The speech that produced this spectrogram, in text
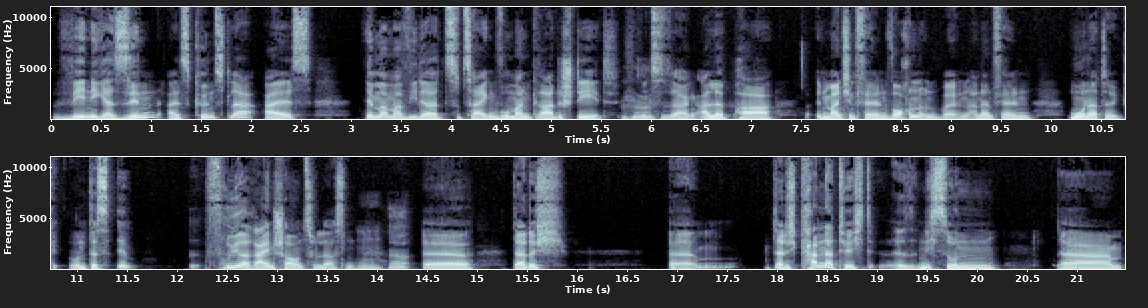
weniger Sinn als Künstler, als immer mal wieder zu zeigen, wo man gerade steht, Mhm. sozusagen alle paar, in manchen Fällen Wochen und bei- in anderen Fällen Monate und das im, früher reinschauen zu lassen. Mhm. Äh, dadurch, ähm, dadurch kann natürlich äh, nicht so ein ähm,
